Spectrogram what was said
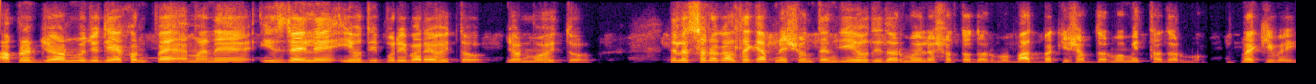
আপনার জন্ম যদি এখন মানে ইসরাইলে ইহুদি পরিবারে হইতো, জন্ম হইতো, তাহলে ছোটকাল থেকে আপনি শুনতেন যে ইহুদি ধর্ম হইল সত্য ধর্ম। বাদবাকি সব ধর্ম মিথ্যা ধর্ম। নাকি ভাই?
